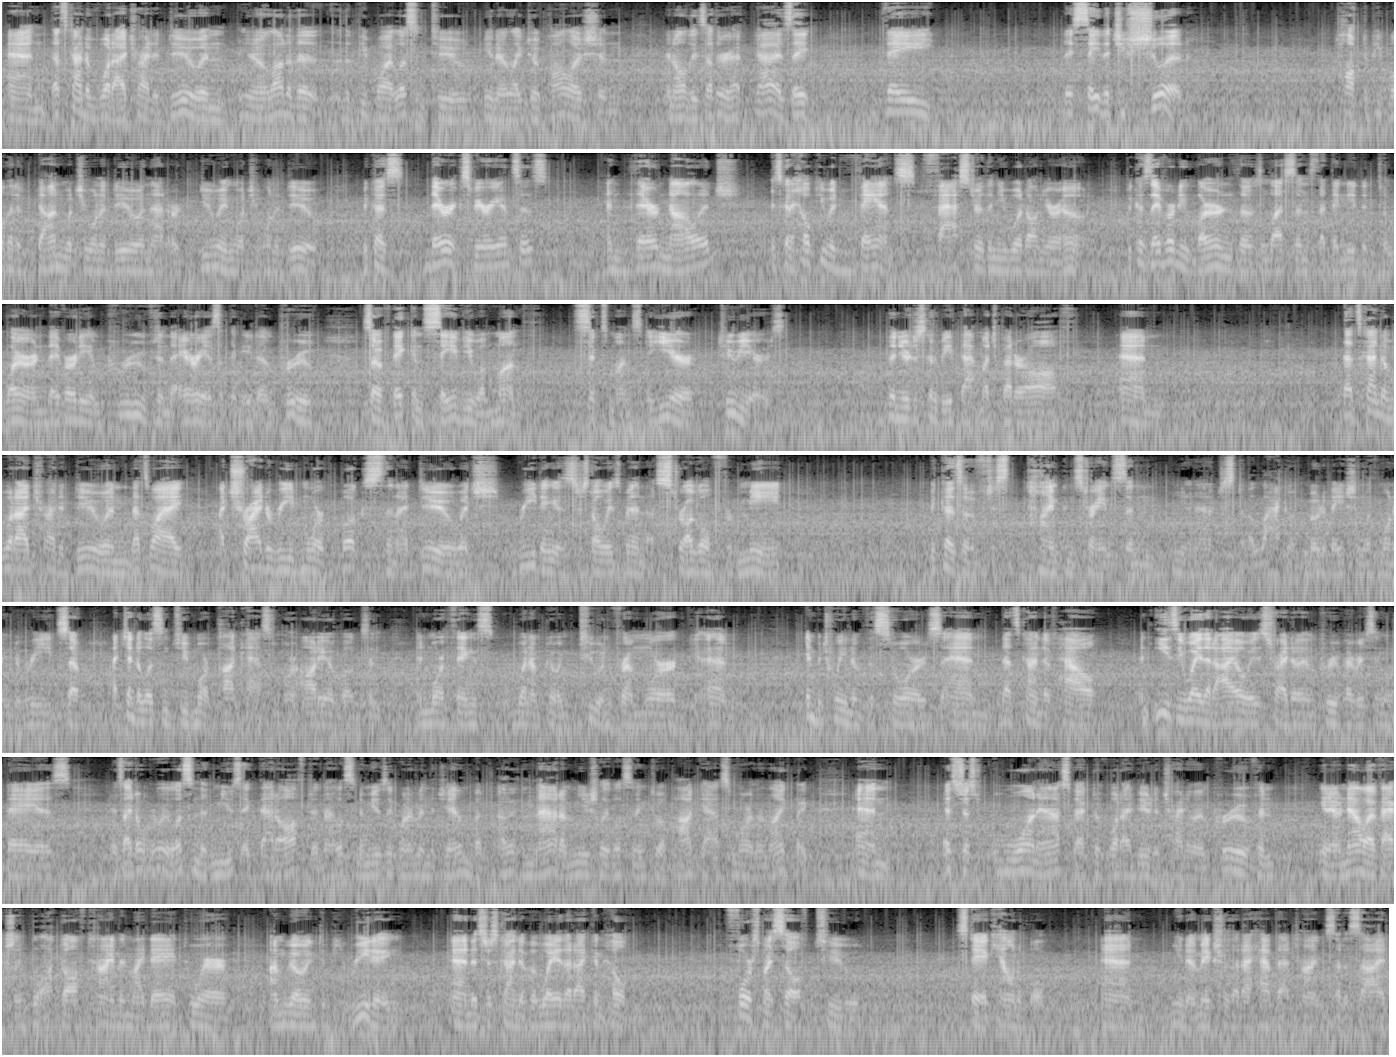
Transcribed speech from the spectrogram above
And that's kind of what I try to do. And you know, a lot of the the people I listen to, you know, like Joe Polish and and all these other guys, they they they say that you should talk to people that have done what you want to do and that are doing what you want to do because their experiences and their knowledge is going to help you advance faster than you would on your own because they've already learned those lessons that they needed to learn. They've already improved in the areas that they need to improve. So if they can save you a month, six months, a year, two years, then you're just going to be that much better off. And that's kind of what I try to do. And that's why I, I try to read more books than I do, which reading has just always been a struggle for me because of just time constraints and you uh, know just a lack of motivation with wanting to read. So I tend to listen to more podcasts, more audiobooks, and and more things when I'm going to and from work and in between of the stores. And that's kind of how an easy way that I always try to improve every single day is is I don't really listen to music that often. I listen to music when I'm in the gym, but other than that, I'm usually listening to a podcast more than likely. And it's just one aspect of what I do to try to improve. And, you know, now I've actually blocked off time in my day to where I'm going to be reading, and it's just kind of a way that I can help force myself to stay accountable and, you know, make sure that I have that time set aside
